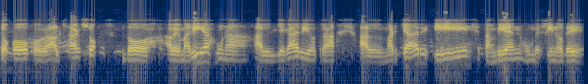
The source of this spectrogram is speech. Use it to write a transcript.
tocó con, al saxo dos Ave Marías, una al llegar y otra al marchar y también un vecino de,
